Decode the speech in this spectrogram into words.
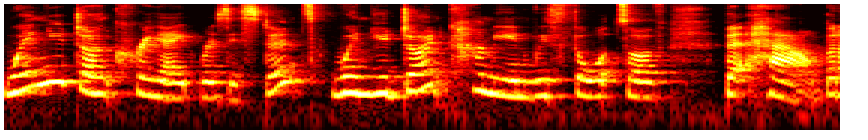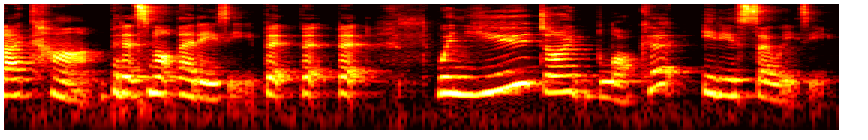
When you don't create resistance, when you don't come in with thoughts of, but how, but I can't, but it's not that easy, but, but, but, when you don't block it, it is so easy.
